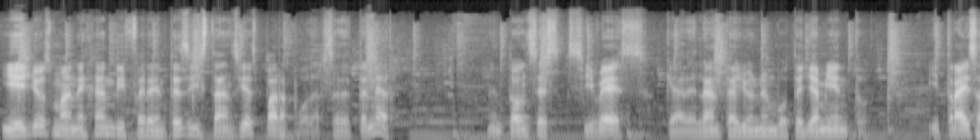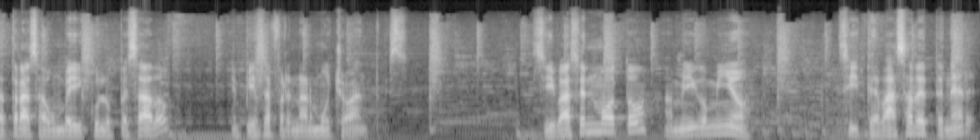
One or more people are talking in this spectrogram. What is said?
y ellos manejan diferentes distancias para poderse detener. Entonces, si ves que adelante hay un embotellamiento y traes atrás a un vehículo pesado, empieza a frenar mucho antes. Si vas en moto, amigo mío, si te vas a detener,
